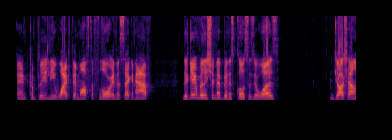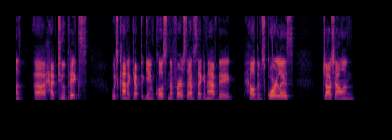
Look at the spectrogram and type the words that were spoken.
and completely wiped them off the floor in the second half. The game really shouldn't have been as close as it was. Josh Allen uh, had two picks, which kind of kept the game close in the first half. Second half, they held them scoreless. Josh Allen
